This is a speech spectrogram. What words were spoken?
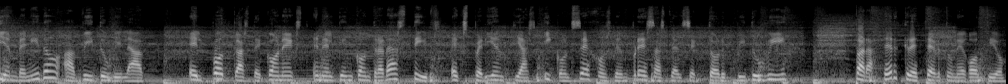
Bienvenido a B2B Lab, el podcast de Conext en el que encontrarás tips, experiencias y consejos de empresas del sector B2B para hacer crecer tu negocio.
